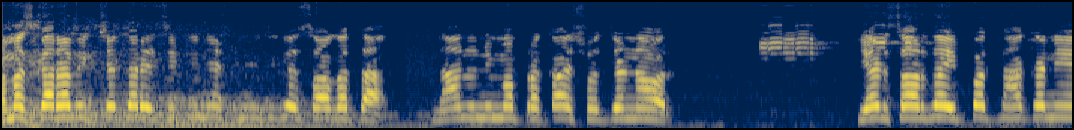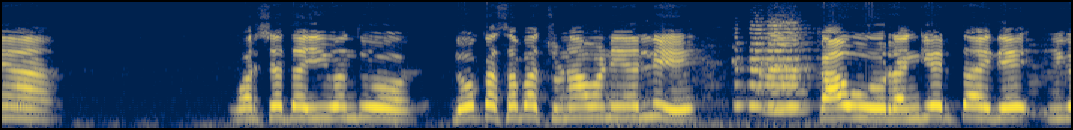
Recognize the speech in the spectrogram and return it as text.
ನಮಸ್ಕಾರ ವೀಕ್ಷಕರೇ ಸಿಟಿ ನೆಸ್ಟ್ ನ್ಯೂಸ್ಗೆ ಸ್ವಾಗತ. ನಾನು ನಿಮ್ಮ ಪ್ರಕಾಶ್ ವಜ್ಜಣ್ಣವರ್ ಎರಡು ಸಾವಿರದ ಇಪ್ಪತ್ತ್ನಾಲ್ಕನೆಯ ವರ್ಷದ ಈ ಒಂದು ಲೋಕಸಭಾ ಚುನಾವಣೆಯಲ್ಲಿ ಕಾವು ರಂಗೇರ್ತಾ ಇದೆ. ಈಗ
